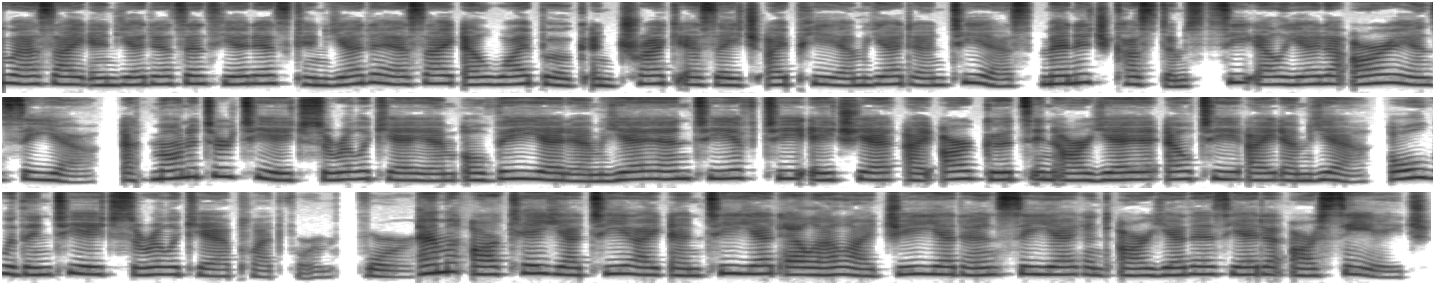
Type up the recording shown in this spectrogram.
U S I N Y S N Y S can Y S I L Y book and track S H I P M Y N T S. Manage customs C L Y R A N C Y at monitor th cyrillic am ov yet m n t f t h yet i r goods in r yet l t i m yeah all within th cyrillic platform. for M R K yet T I N T yet L L I G yet N C yet and R yet S yet R C H.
